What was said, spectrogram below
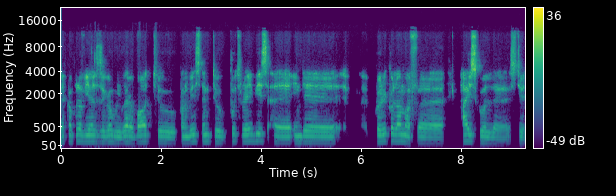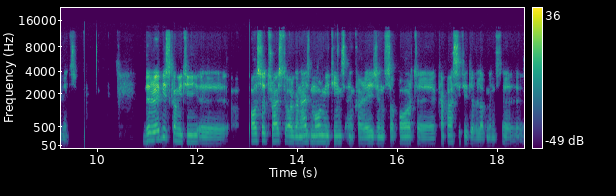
a couple of years ago, we were about to convince them to put rabies uh, in the curriculum of uh, high school uh, students. The Rabies Committee uh, also tries to organize more meetings, encourage and support uh, capacity development, uh,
